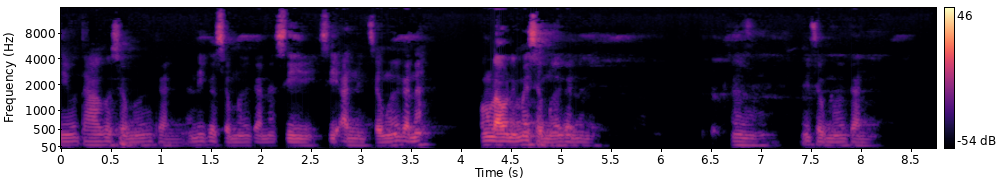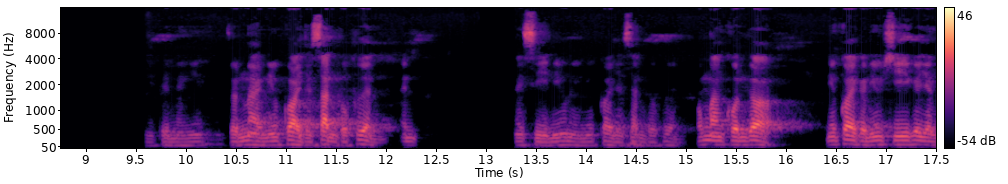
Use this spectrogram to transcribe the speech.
นิ้วเท้าก็เสมอกัน อันนี้ก็เสมอกันนะสี่สี่อันนี่เสมอกันนะของเราเนี่ยไม่เสมอกันนะอ่าไม่เสมอกัน เป็นอย่างนี้ ส่วนมากนิ้วก้อยจะสั้นกว่าเพื่อนในสี่นิ้วเนี่ยนิ้วก้อยจะสั้นกว่าเพื่อนของบางคนก็ นิ้วก้อยกับนิ้วชี้ก็ยัง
